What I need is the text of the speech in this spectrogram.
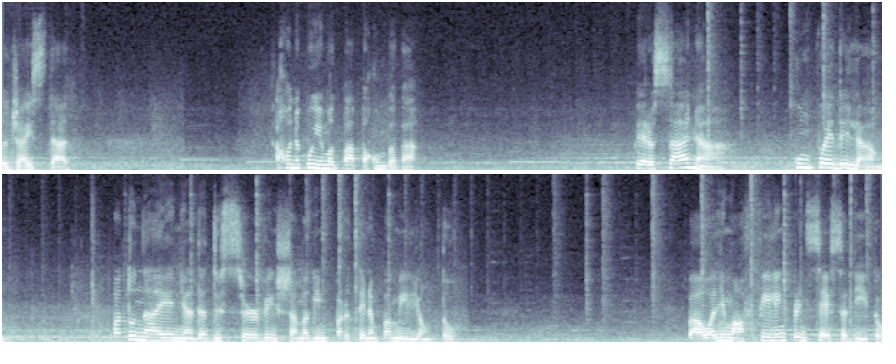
apologize, Dad. Ako na po yung magpapakumbaba. Pero sana, kung pwede lang, patunayan niya na deserving siya maging parte ng pamilyang to. Bawal yung mga feeling prinsesa dito.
